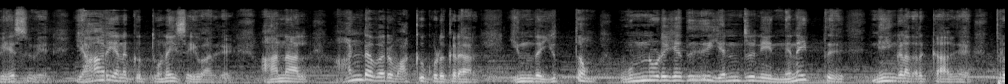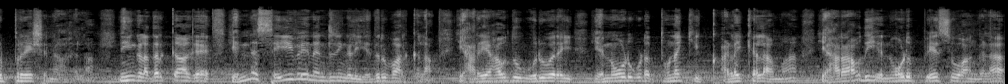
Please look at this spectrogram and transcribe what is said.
பேசுவேன் யார் எனக்கு துணை செய்வார்கள்? ஆனால் ஆண்டவர் வாக்கு கொடுக்கிறார் இந்த யுத்தம் உன்னுடையது என்று நீ நினைத்து நீங்கள் அதற்காக ப்ரிப்ரேஷன் ஆகலாம். நீங்கள் அதற்காக என்ன செய்ய செய்வேன் என்று நீங்கள் எதிர்பார்க்கலாம். யாரையாவது ஒருவரை என்னோடு கூட துணைக்கு அழைக்கலாமா? யாராவது என்னோடு பேசுவாங்களா?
